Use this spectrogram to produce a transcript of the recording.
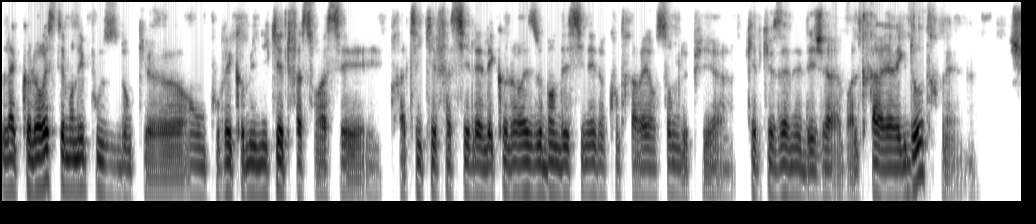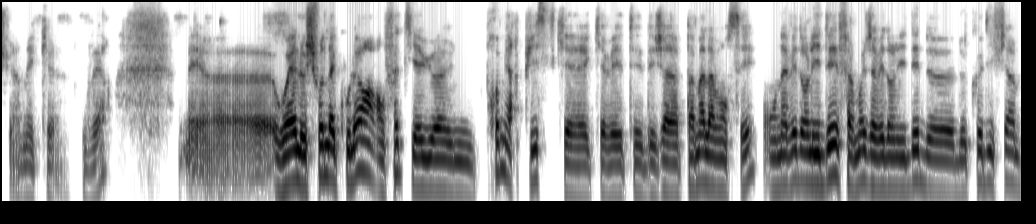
La coloriste est mon épouse, donc on pouvait communiquer de façon assez pratique et facile. Elle est coloriste de bande dessinée, donc on travaille ensemble depuis euh, quelques années déjà. Bon, elle travaille avec d'autres, mais je suis un mec euh, ouvert. Mais euh, ouais, le choix de la couleur, en fait, il y a eu une première piste qui, avait été déjà pas mal avancée. On avait dans l'idée, enfin moi j'avais dans l'idée de, codifier un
